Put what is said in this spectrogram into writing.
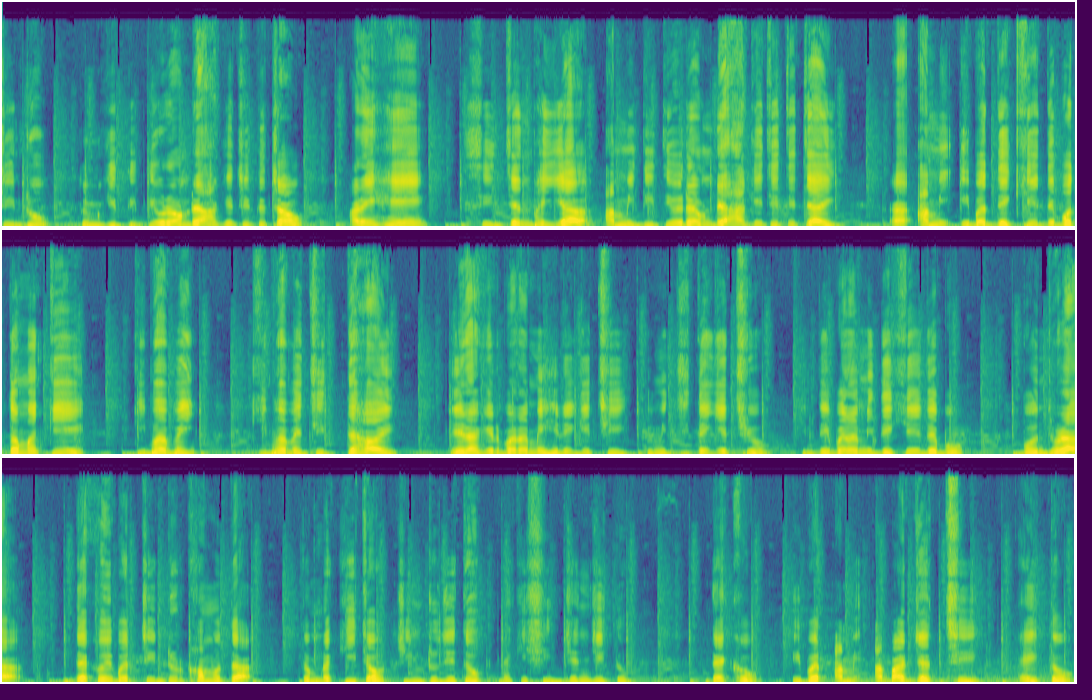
চিন্টু, তুমি কি দ্বিতীয় রাউন্ডে আগে যেতে চাও? আরে হ্যাঁ সিনচান ভাইয়া, আমি দ্বিতীয় রাউন্ডে আগে যেতে চাই। আমি এবার দেখিয়ে দেব তোমাকে কীভাবে কীভাবে জিততে হয়। এর আগের বার আমি হেরে গেছি, তুমি জিতে গেছো, কিন্তু এবার আমি দেখিয়ে দেব। বন্ধুরা, দেখো এবার চিন্টুর ক্ষমতা। তোমরা কি চাও, চিন্টু জিতুক নাকি সিনচান জিতুক? দেখো, এবার আমি আবার যাচ্ছি। এই তো,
